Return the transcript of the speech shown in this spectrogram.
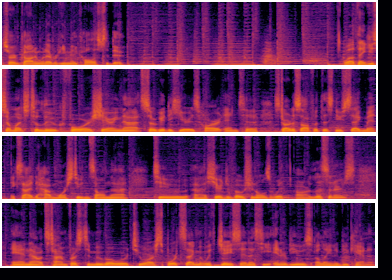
serve God in whatever He may call us to do. Well, thank you so much to Luke for sharing that. So good to hear his heart and to start us off with this new segment. Excited to have more students on that to uh, share devotionals with our listeners. And now it's time for us to move over to our sports segment with Jason as he interviews Elaina Buchanan.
